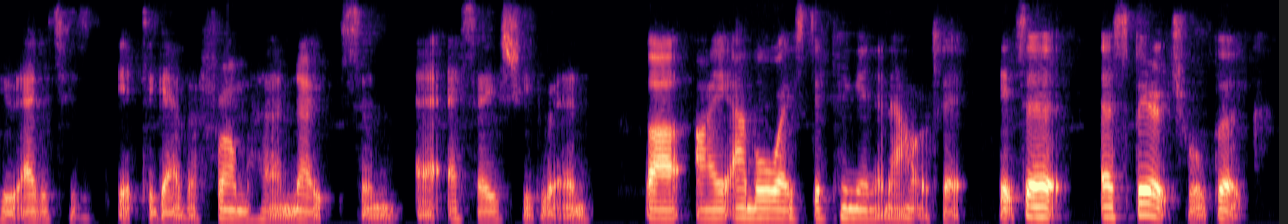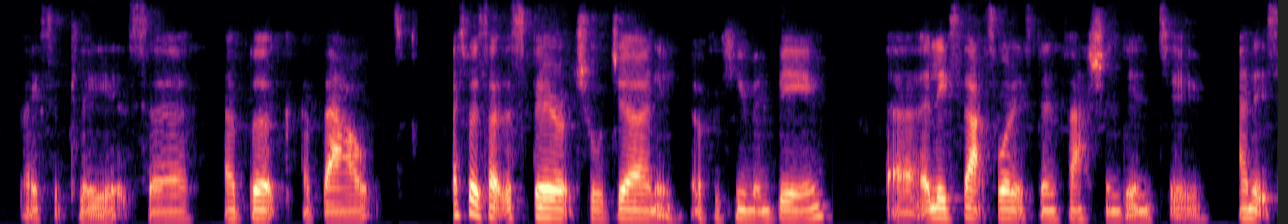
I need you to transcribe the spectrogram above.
who edited it together from her notes and uh, essays she'd written. But I am always dipping in and out of it. It's a, a spiritual book, basically. It's a, a book about, I suppose, like the spiritual journey of a human being. Uh, at least that's what it's been fashioned into. And it's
